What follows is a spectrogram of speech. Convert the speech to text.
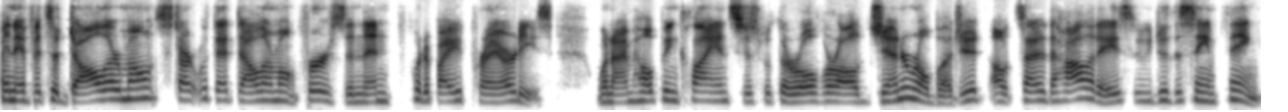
and if it's a dollar amount, start with that dollar amount first and then put it by priorities. When I'm helping clients just with their overall general budget outside of the holidays, we do the same thing.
